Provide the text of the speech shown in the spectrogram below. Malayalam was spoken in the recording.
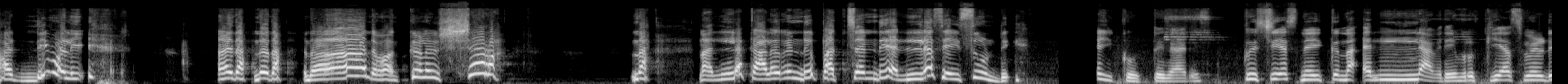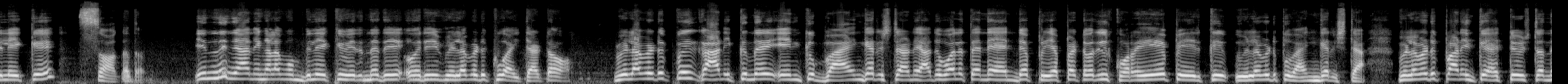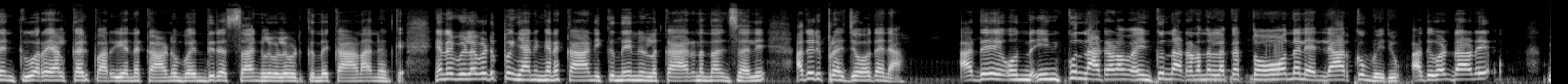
അടിപൊളി. ഇതാ മക്കൾ ഉഷാറാ നല്ല കളറുണ്ട് പച്ചണ്ട് എല്ലാ സൈസും ഉണ്ട്. കൂട്ടുകാര് കൃഷിയെ സ്നേഹിക്കുന്ന എല്ലാവരെയും റുക്കിയാസ് വേൾഡിലേക്ക് സ്വാഗതം. ഇന്ന് ഞാൻ നിങ്ങളെ മുമ്പിലേക്ക് വരുന്നത് ഒരു വിളവെടുപ്പുമായിട്ടാട്ടോ. വിളവെടുപ്പ് കാണിക്കുന്നത് എനിക്ക് ഭയങ്കര ഇഷ്ടമാണ് അതുപോലെ തന്നെ എന്റെ പ്രിയപ്പെട്ടവരിൽ കുറേ പേർക്ക് വിളവെടുപ്പ് ഭയങ്കര ഇഷ്ടമാണ് വിളവെടുപ്പാണ് എനിക്ക് ഏറ്റവും ഇഷ്ടം എന്ന് എനിക്ക് കുറേ ആൾക്കാർ പറയും എന്നെ കാണുമ്പോൾ. എന്ത് രസങ്ങൾ വിളവെടുക്കുന്നത് കാണാനൊക്കെ. ഇങ്ങനെ വിളവെടുപ്പ് ഞാൻ ഇങ്ങനെ കാണിക്കുന്നതിനുള്ള കാരണം എന്താണെന്ന് വെച്ചാൽ അതൊരു പ്രചോദന. അത് ഒന്ന് എനിക്കും നടണം എനിക്കും നടണം എന്നുള്ളൊക്കെ തോന്നൽ എല്ലാവർക്കും വരും. അതുകൊണ്ടാണ്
